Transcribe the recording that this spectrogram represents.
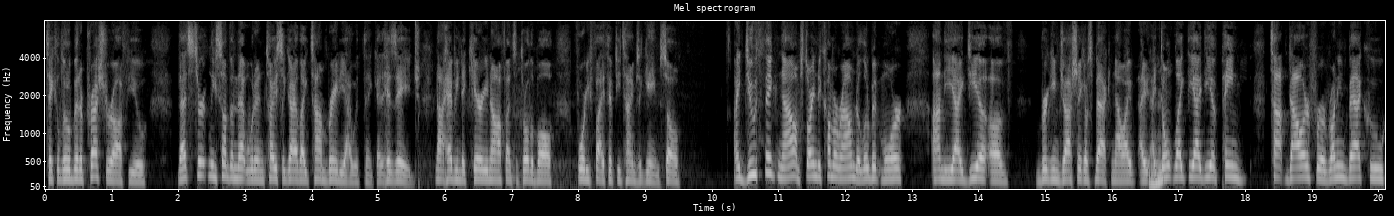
take a little bit of pressure off you. That's certainly something that would entice a guy like Tom Brady, I would think, at his age, not having to carry an offense and throw the ball 45, 50 times a game. So I do think now I'm starting to come around a little bit more on the idea of bringing Josh Jacobs back. Now, I, I, mm-hmm. I don't like the idea of paying top dollar for a running back who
